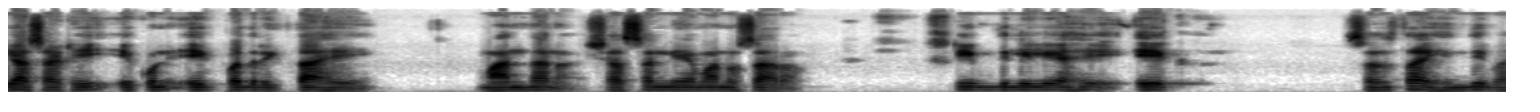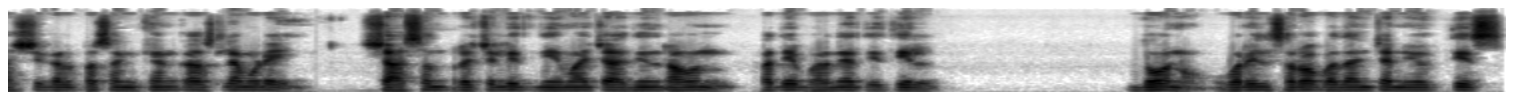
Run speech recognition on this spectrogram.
यासाठी एकूण एक पद रिक्त आहे. मानधन शासन नियमानुसार टीप दिलेली आहे एक. संस्था हिंदी भाषिक अल्पसंख्याक असल्यामुळे शासन प्रचलित नियमाच्या अधीन राहून पदे भरण्यात येतील. दोन वरील सर्व पदांच्या नियुक्तीस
